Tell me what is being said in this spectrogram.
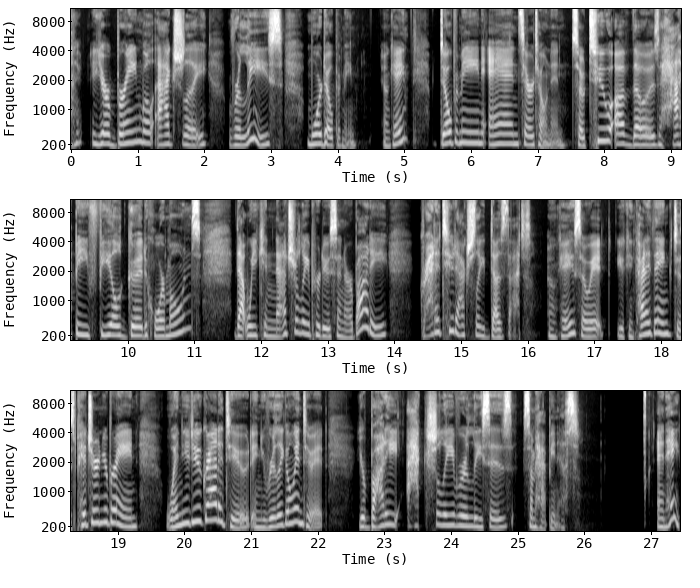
your brain will actually release more dopamine, okay? Dopamine and serotonin. So, two of those happy, feel good hormones that we can naturally produce in our body. Gratitude actually does that. Okay, so it you can kind of think, just picture in your brain when you do gratitude and you really go into it, your body actually releases some happiness. And hey,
